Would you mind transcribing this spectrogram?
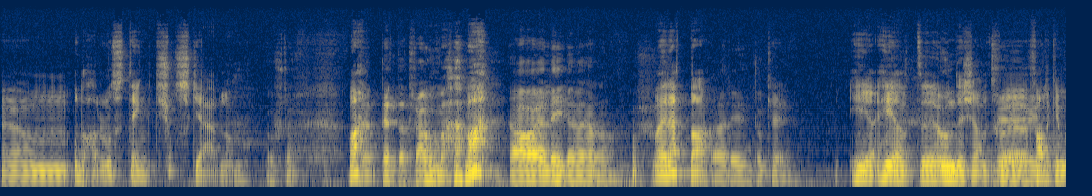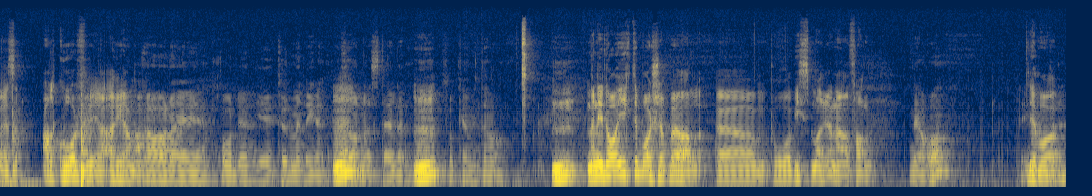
Ehm, och då hade de stängt kioskjäveln. Usch då. Va? Det- Detta trauma. Va? Ja, jag lider här. Vad är detta? Nej, det är inte okej. He helt eh, underkänt för Det- Falkenbergs alkoholfria arena. Ja, nej. Podden ger tummen ner på Mm. sådana ställen. Mm. Så kan vi inte ha. Mm. Men idag gick det bra att köpa öl. eh, på Visma arena i alla fall. Ja. Det var,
